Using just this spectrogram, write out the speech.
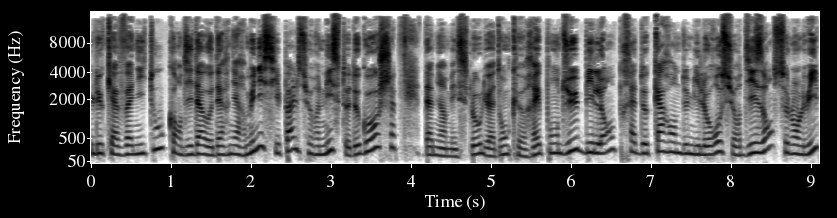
Lucas Vanitou, candidat aux dernières municipales sur une liste de gauche. Damien Meslot lui a donc répondu. Bilan près de 42 000 euros sur 10 ans, selon lui.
